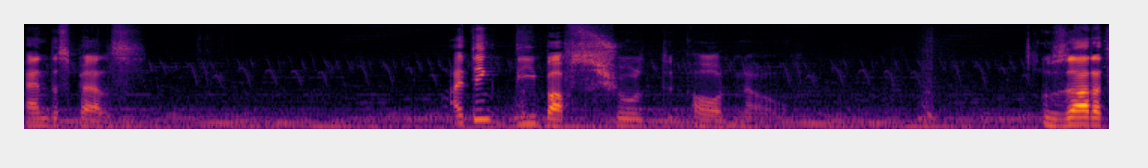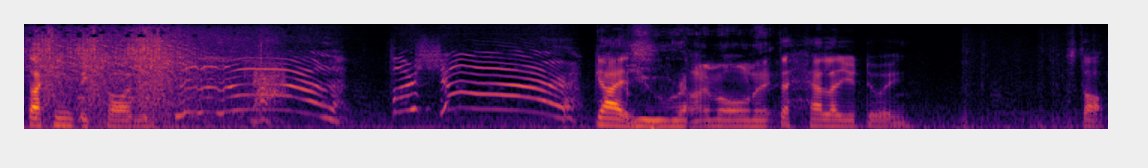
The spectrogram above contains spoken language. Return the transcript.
End the spells. I think debuffs should... Oh no. Uzar attacking Viconia. Lul! For sure! Guys, You, I'm on it. what it. the hell are you doing? Stop.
